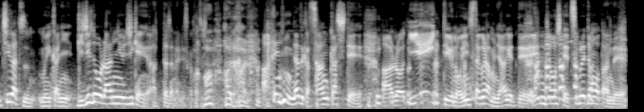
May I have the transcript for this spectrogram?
1月6日に議事堂乱入事件あったじゃないですか今年あはいはいはい。あれになぜか参加して あのイエーイっていうのをインスタグラムに上げて炎上して潰れてもうたんで。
